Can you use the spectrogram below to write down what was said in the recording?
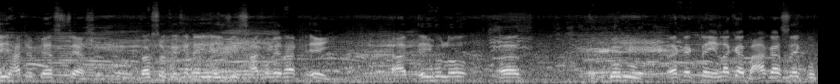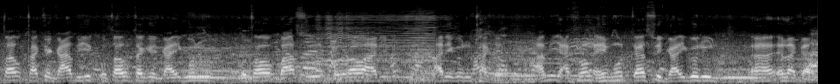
এই হাটে বেচতে আসে। দর্শক, এখানে এই যে ছাগলের হাট, এই আর এই হলো গরু। এক একটা এলাকায় ভাগ আছে কোথাও থাকে গাভী কোথাও থাকে গাই গরু কোথাও বাছুর কোথাও আড়ি আড়ি গরু থাকে। আমি এখন এই মুহূর্তে আসছি গাই গরুর এলাকায়।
